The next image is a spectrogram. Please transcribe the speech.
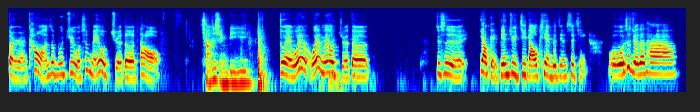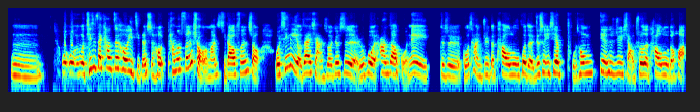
本人看完这部剧，我是没有觉得到，强行逼一，对我也我也没有觉得，就是要给编剧寄刀片这件事情。我我是觉得他，嗯，我我我其实，在看最后一集的时候，他们分手了嘛，提到分手，我心里有在想说，就是如果按照国内就是国产剧的套路，或者就是一些普通电视剧、小说的套路的话，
